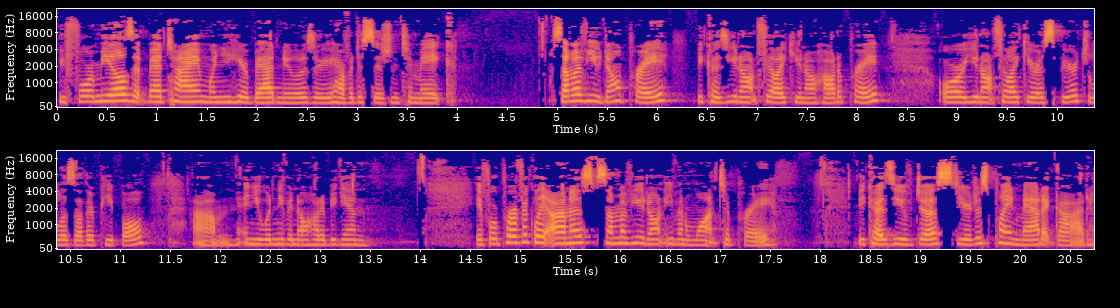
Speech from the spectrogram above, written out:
before meals, at bedtime, when you hear bad news or you have a decision to make. Some of you don't pray because you don't feel like you know how to pray, or you don't feel like you're as spiritual as other people, um, and you wouldn't even know how to begin. If we're perfectly honest, some of you don't even want to pray because you've just you're just plain mad at God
